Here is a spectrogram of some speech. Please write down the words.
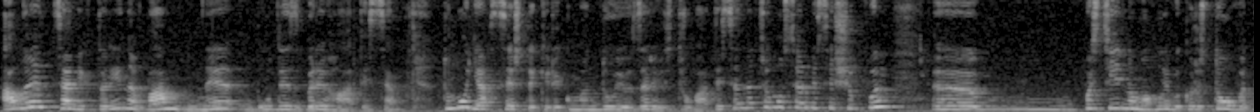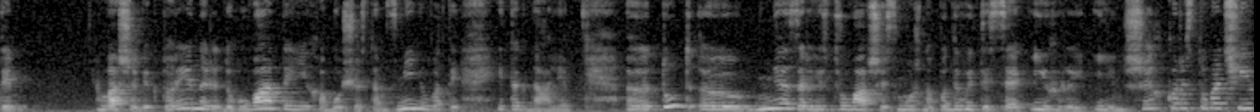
але ця вікторина вам не буде зберігатися. Тому я все ж таки рекомендую зареєструватися на цьому сервісі, щоб ви е, постійно могли використовувати ваші вікторини, редагувати їх або щось там змінювати і так далі. Е, Тут, е, не зареєструвавшись, можна подивитися ігри інших користувачів.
